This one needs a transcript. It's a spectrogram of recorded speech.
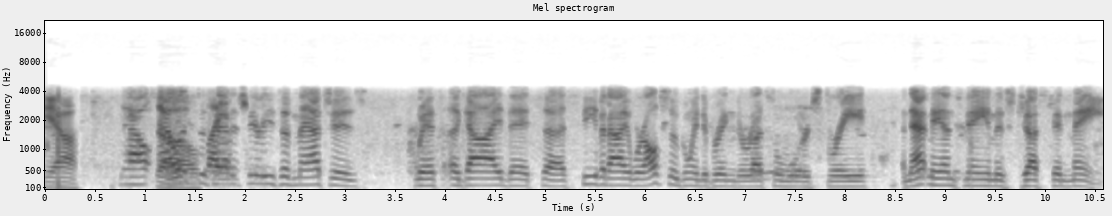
Yeah. Now, So- Alex has had a series of matches with a guy that uh, Steve and I were also going to bring to Wrestle Wars 3, and that man's name is Justin Main.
